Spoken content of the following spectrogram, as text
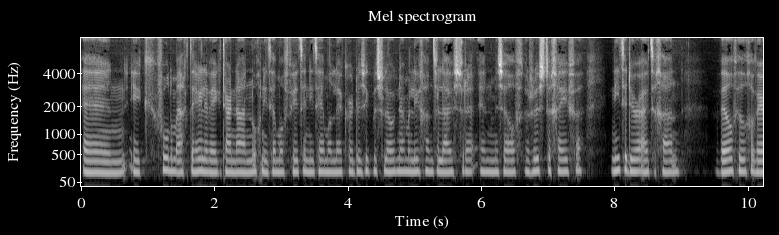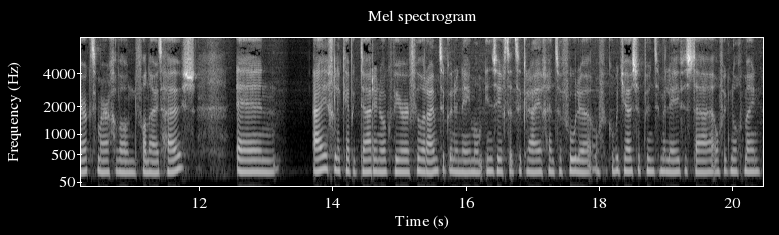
En ik voelde me eigenlijk de hele week daarna nog niet helemaal fit en niet helemaal lekker. Dus ik besloot naar mijn lichaam te luisteren en mezelf rust te geven. Niet de deur uit te gaan. Wel veel gewerkt, maar gewoon vanuit huis. En eigenlijk heb ik daarin ook weer veel ruimte kunnen nemen om inzichten te krijgen en te voelen of ik op het juiste punt in mijn leven sta, of ik nog mijn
